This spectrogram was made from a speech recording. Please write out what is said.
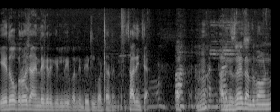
ఏదో ఒక రోజు ఆయన దగ్గరికి వెళ్ళి మళ్ళీ డేట్లు పట్టాలని సాధించా. అది నిజమైతే ఎంత బాగుండు.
